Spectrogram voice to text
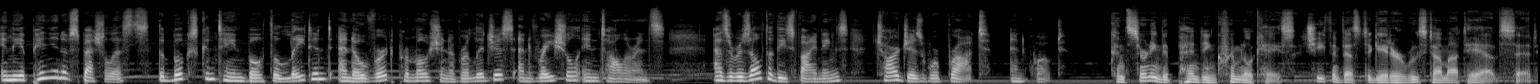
In the opinion of specialists, the books contain both the latent and overt promotion of religious and racial intolerance. As a result of these findings, charges were brought. Concerning the pending criminal case, Chief Investigator Rustam Ataev said,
